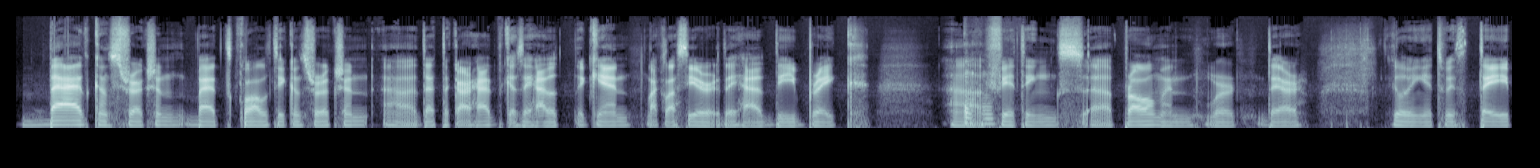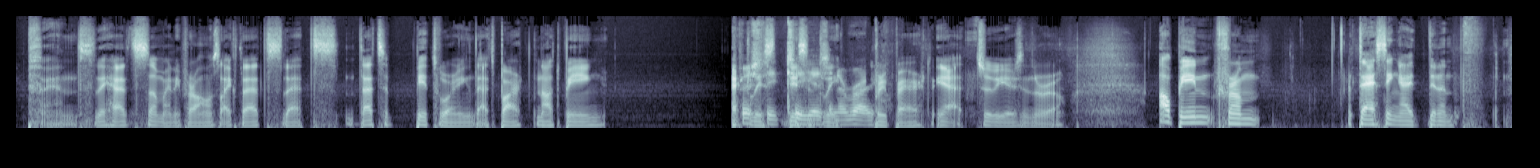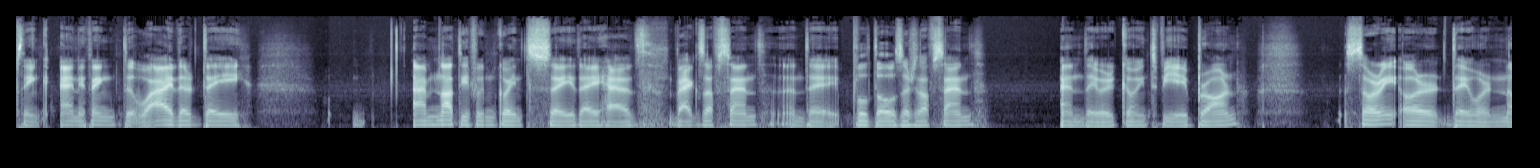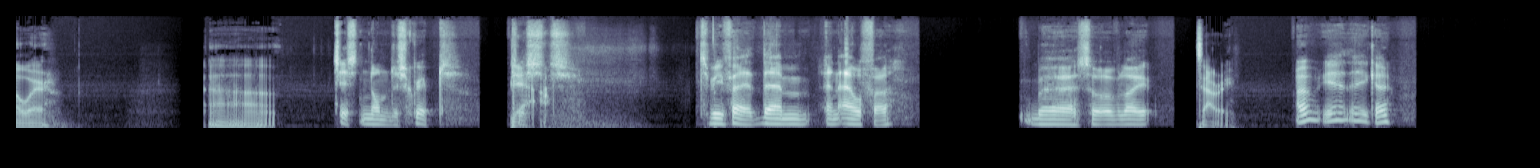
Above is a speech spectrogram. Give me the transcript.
bad construction, bad quality construction uh, that the car had because they had again, like last year, they had the brake uh, mm-hmm. fittings uh, problem and were there gluing it with tape and they had so many problems like that that's that's a bit worrying that part not being at Especially least decently prepared yeah two years in a row alpine from testing i didn't think anything to either they i'm not even going to say they had bags of sand and they bulldozers of sand and they were going to be a Brawn story or they were nowhere. Uh, just nondescript. Just yeah. To be fair, them and Alpha were sort of like sorry. Oh yeah, there you go.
